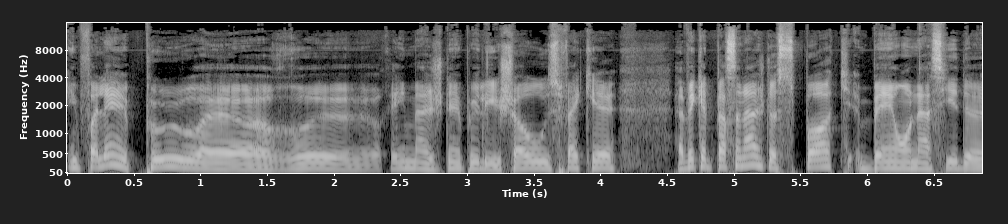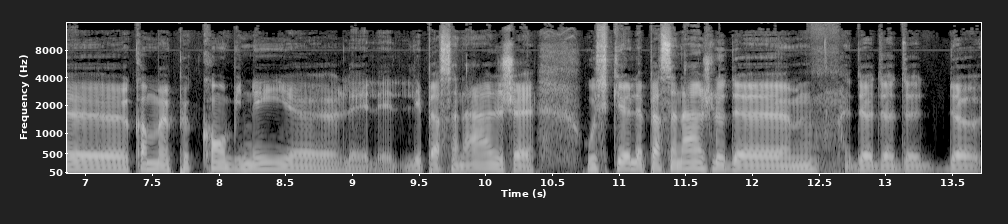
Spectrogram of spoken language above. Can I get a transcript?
il fallait un peu euh, réimaginer un peu les choses. Fait que avec le personnage de Spock, ben on a essayé de comme un peu combiner les, personnages. ou ce que le personnage de, de, de,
